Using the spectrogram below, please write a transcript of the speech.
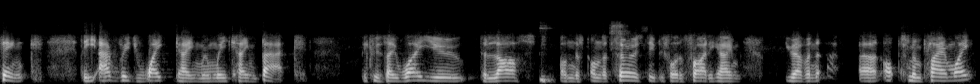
think the average weight gain when we came back, because they weigh you the last on the on the Thursday before the Friday game, you have an, an optimum playing weight.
